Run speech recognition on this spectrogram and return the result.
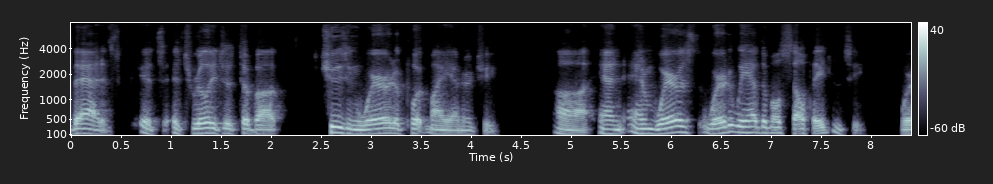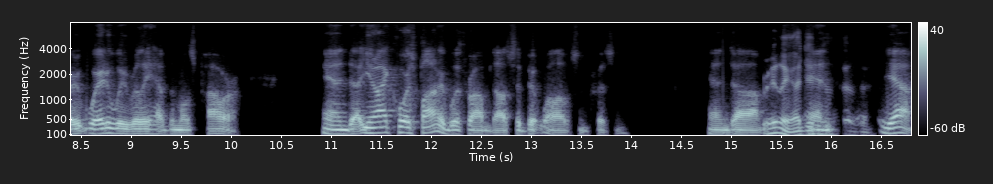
that. It's it's it's really just about choosing where to put my energy uh, and and where's where do we have the most self agency? Where where do we really have the most power? And uh, you know, I corresponded with Ram Dass a bit while I was in prison, and um, really i didn't and know that yeah,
